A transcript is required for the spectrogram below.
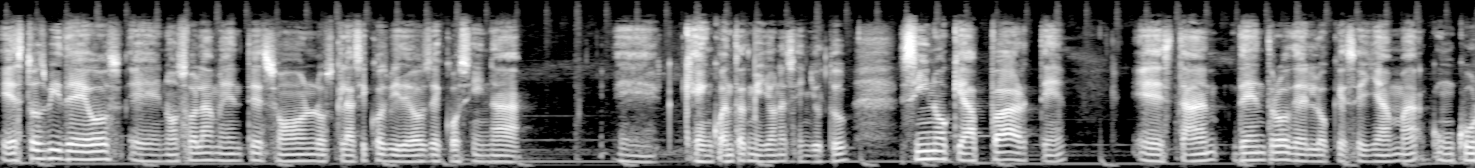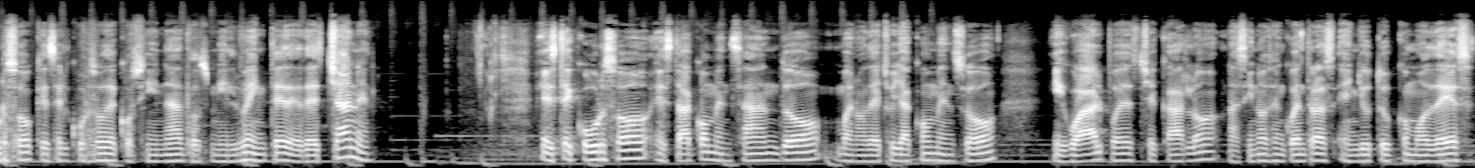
Estos videos eh, no solamente son los clásicos videos de cocina eh, que encuentras millones en YouTube, sino que aparte están dentro de lo que se llama un curso que es el curso de cocina 2020 de The Channel. Este curso está comenzando, bueno, de hecho ya comenzó. Igual puedes checarlo, así nos encuentras en YouTube como Des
